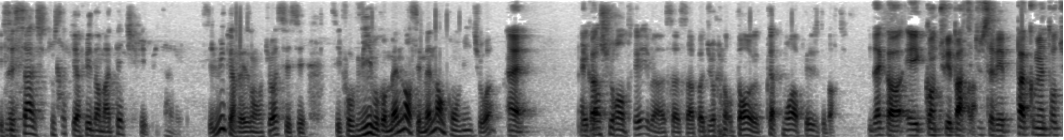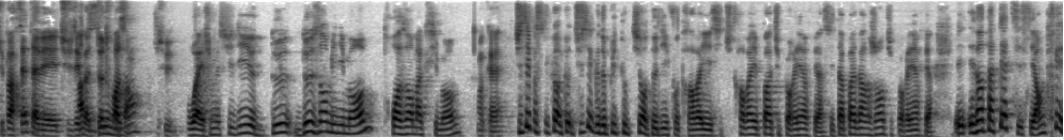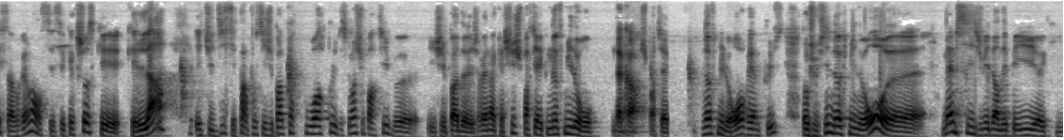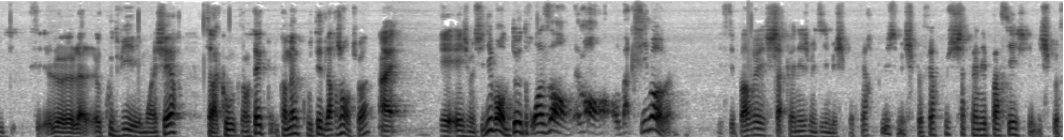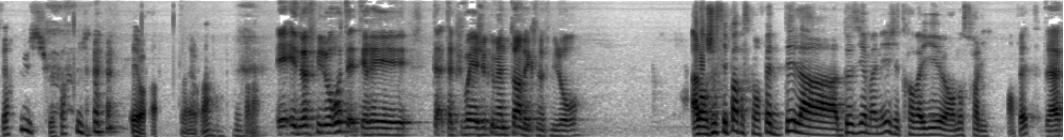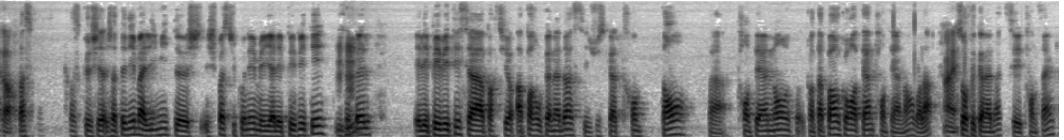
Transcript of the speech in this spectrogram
Et c'est ça, c'est tout ça qui a fait dans ma tête. J'ai fait putain, c'est lui qui a raison, tu vois. C'est, c'est, il faut vivre maintenant. C'est maintenant qu'on vit, tu vois. Ouais. Et quand je suis rentré, ben, ça n'a pas duré longtemps. Euh, quatre mois après, j'étais parti. D'accord. Et quand tu es parti, tu tu savais pas combien de temps tu partais? Avais, Tu faisais pas deux, trois ans? Tu... Ouais, je me suis dit deux, deux ans minimum, trois ans maximum. Ok. Tu sais, parce que quand, tu sais que depuis tout petit, on te dit il faut travailler. Si tu travailles pas, tu peux rien faire. Si tu n'as pas d'argent, tu peux rien faire. Et, dans ta tête, c'est ancré, ça, vraiment. C'est quelque chose qui est, qui est, là. Et tu te dis, c'est pas possible, je vais pas faire pouvoir plus. Parce que moi, je suis parti, ben, j'ai pas de, rien à cacher, je suis parti avec 9000 euros. D'accord. Je suis parti avec 9000 euros, rien de plus. Donc je me suis dit 9000 euros, euh, même si je vais dans des pays euh, qui le, le, coût de vie est moins cher, ça va quand même coûter de l'argent, tu vois. Ouais. Et, et, je me suis dit bon, 2-3 ans, vraiment au maximum. Et c'est pas vrai. Chaque année, je me dis mais je peux faire plus, mais je peux faire plus. Chaque année passée, je dis mais je peux faire plus, je peux faire plus. et voilà. Ouais, voilà, voilà. Et, et 9000 euros, tu as, pu voyager combien de temps avec 9000 euros? Alors, je sais pas, parce qu'en fait, dès la deuxième année, j'ai travaillé en Australie, en fait. D'accord. Parce, parce que j'atteignais ma limite, euh, je, sais pas si tu connais, mais il y a les PVT, qui mm Et les PVT, c'est à partir, à part au Canada, c'est jusqu'à 30 ans, enfin, 31 ans, quand t'as pas encore atteint 31 ans, voilà. Sauf le Canada, c'est 35.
